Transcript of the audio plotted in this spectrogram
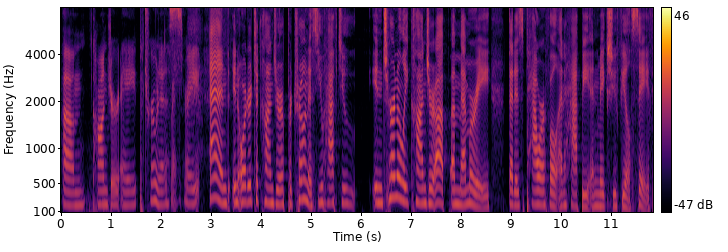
um, conjure a Patronus, right. right? And in order to conjure a Patronus, you have to internally conjure up a memory that is powerful and happy and makes you feel safe.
